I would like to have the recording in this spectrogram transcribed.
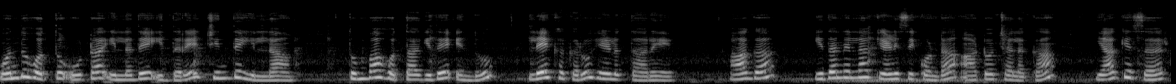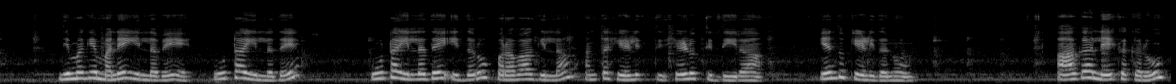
ಒಂದು ಹೊತ್ತು ಊಟ ಇಲ್ಲದೇ ಇದ್ದರೆ ಚಿಂತೆ ಇಲ್ಲ. ತುಂಬ ಹೊತ್ತಾಗಿದೆ ಎಂದು ಲೇಖಕರು ಹೇಳುತ್ತಾರೆ. ಆಗ ಇದನ್ನೆಲ್ಲ ಕೇಳಿಸಿಕೊಂಡ ಆಟೋ ಚಾಲಕ, ಯಾಕೆ ಸರ್? ನಿಮಗೆ ಮನೆ ಇಲ್ಲವೇ? ಊಟ ಇಲ್ಲದೆ? ಊಟ ಇಲ್ಲದೇ ಇದ್ದರೂ ಪರವಾಗಿಲ್ಲ ಅಂತ ಹೇಳುತ್ತಿ, ಹೇಳುತ್ತಿದ್ದೀರಾ? ಎಂದು ಕೇಳಿದನು. ಆಗ ಲೇಖಕರು,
